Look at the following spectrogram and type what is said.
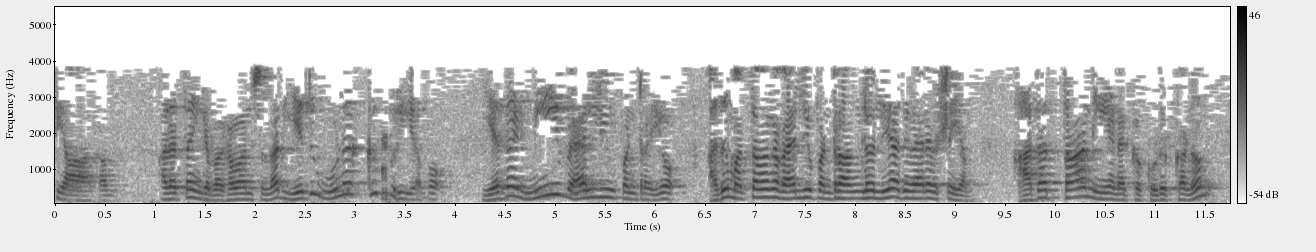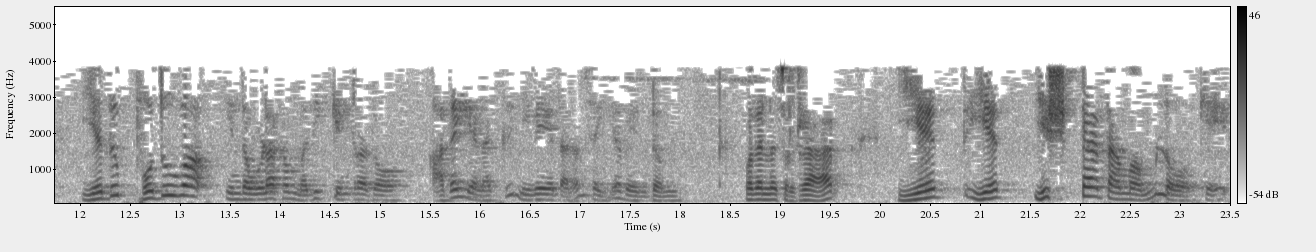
தியாகம். அதத்தான் இங்க பகவான் சொன்னார் எது உனக்கு பிரியமோ எதை நீ வேல்யூ பண்றையோ அது மத்தவங்க வேல்யூ பண்றாங்களோ இல்லையோ அது வேற விஷயம். அதைத்தான் நீ எனக்கு கொடுக்கணும். எது பொதுவா இந்த உலகம் மதிக்கின்றதோ அதை எனக்கு நிவேதனம் செய்ய வேண்டும். முதல்ல சொல்றார் இஷ்டதமம் லோகே.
